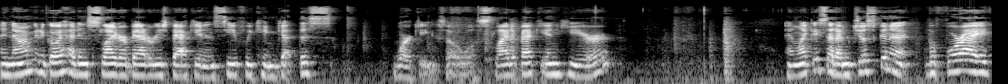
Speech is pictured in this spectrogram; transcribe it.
And now I'm gonna go ahead and slide our batteries back in and see if we can get this working. So we'll slide it back in here. And like I said, I'm just gonna, before I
